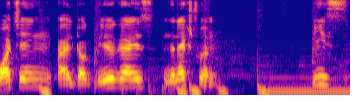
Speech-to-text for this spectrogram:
watching. I'll talk to you guys in the next one. Peace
